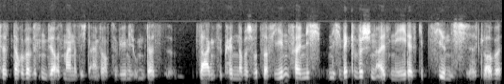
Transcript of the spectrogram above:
Das, darüber wissen wir aus meiner Sicht einfach zu wenig, um das sagen zu können. Aber ich würde es auf jeden Fall nicht, nicht wegwischen als, nee, das gibt es hier nicht. Ich glaube,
